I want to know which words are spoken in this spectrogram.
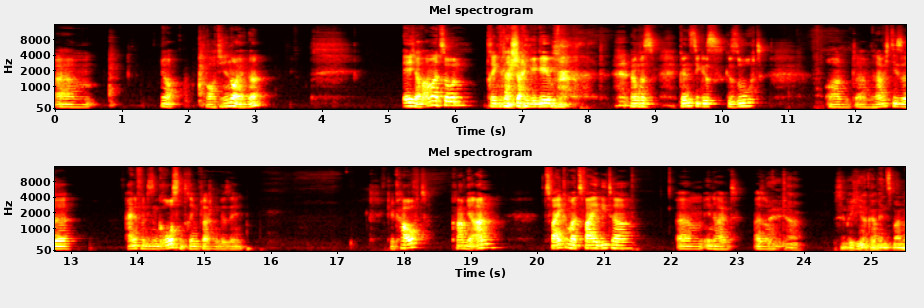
Ähm, ja, brauchte ich eine neue, ne? Ich auf Amazon Trinkflasche eingegeben, irgendwas günstiges gesucht und ähm, dann habe ich diese eine von diesen großen Trinkflaschen gesehen. Gekauft, kam mir an, 2,2 Liter ähm, Inhalt. Also Alter. Das ist ein richtiger Kavenzmann.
